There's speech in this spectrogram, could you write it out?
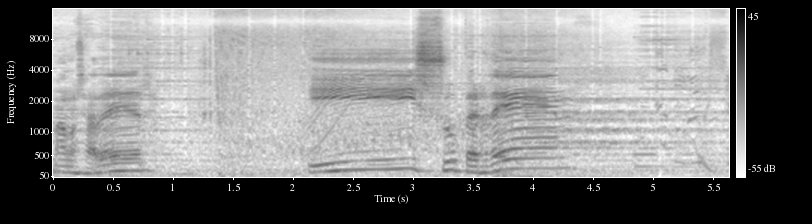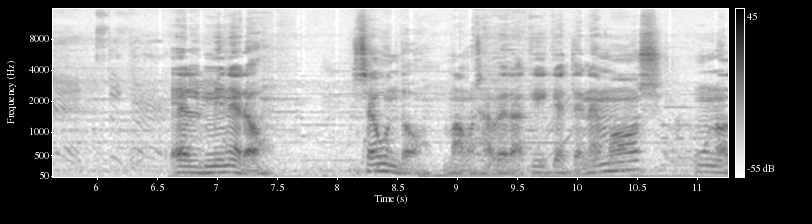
vamos a ver. Y... Super de el minero. Segundo, vamos a ver aquí que tenemos 1,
